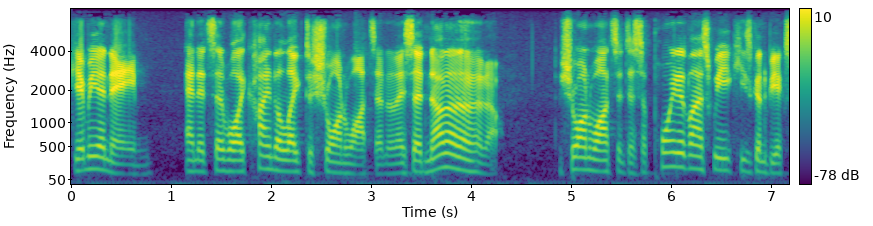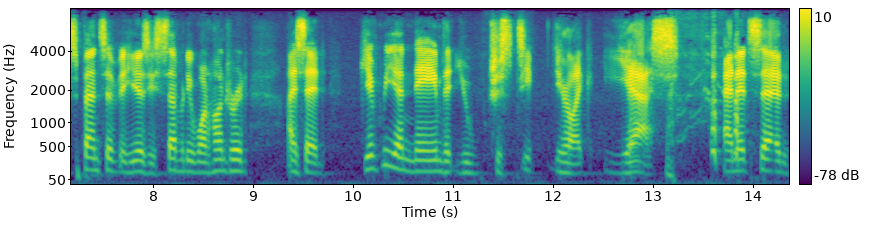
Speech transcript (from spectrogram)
"Give me a name." And it said, "Well, I kind of like Deshaun Watson." And I said, "No, no, no, no, no. Deshaun Watson disappointed last week. He's going to be expensive. He is. He's 7100." I said, "Give me a name that you just you're like, "Yes." and it said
